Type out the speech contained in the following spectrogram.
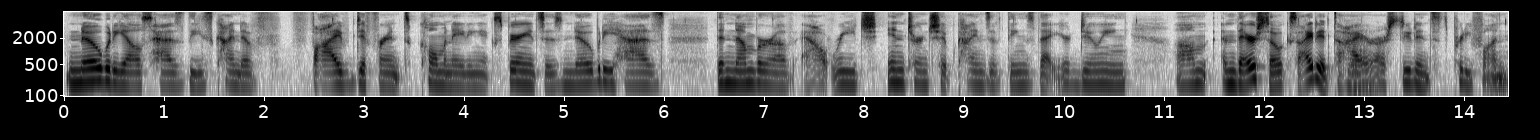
Nobody else has these kind of five different culminating experiences. Nobody has the number of outreach, internship kinds of things that you're doing Um, and they're so excited to hire our students. It's pretty fun.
